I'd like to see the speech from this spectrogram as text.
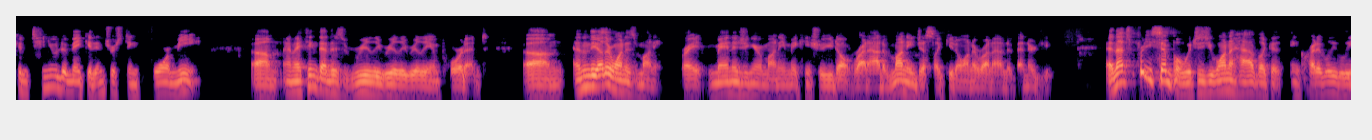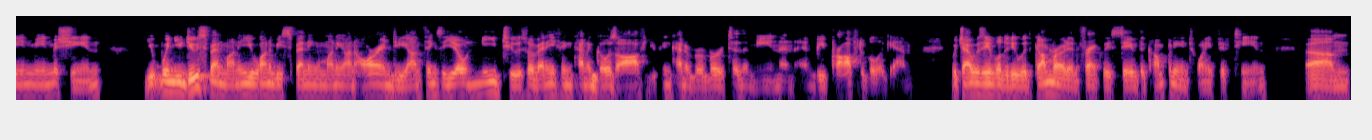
continue to make it interesting for me um, and I think that is really, really, really important. Um, and then the other one is money, right? Managing your money, making sure you don't run out of money, just like you don't want to run out of energy. And that's pretty simple, which is you want to have like an incredibly lean, mean machine. You, when you do spend money, you want to be spending money on R and D on things that you don't need to. So if anything kind of goes off, you can kind of revert to the mean and, and be profitable again, which I was able to do with Gumroad and frankly save the company in 2015. Um,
